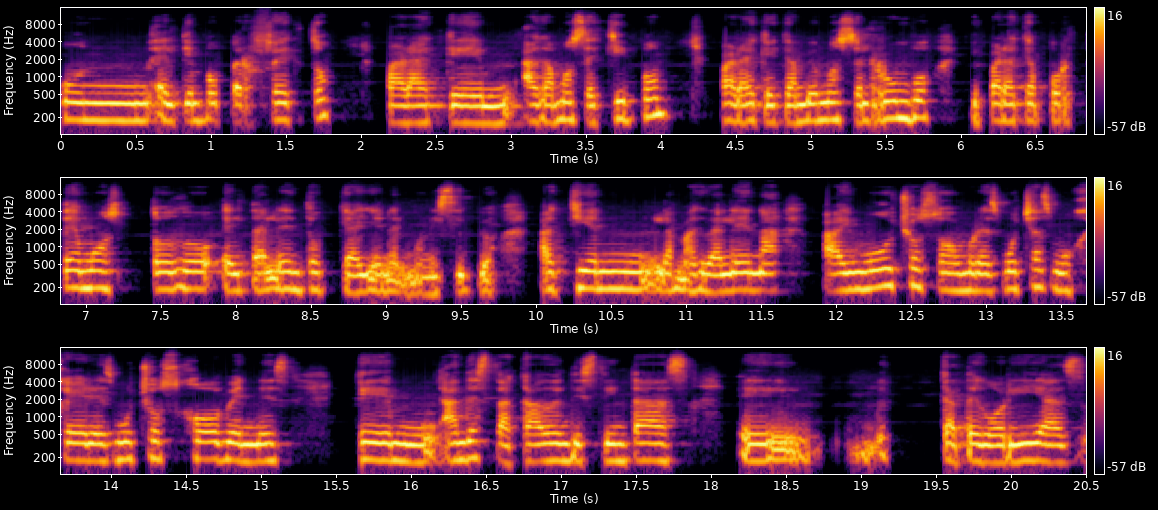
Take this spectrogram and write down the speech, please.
el tiempo perfecto para que hagamos equipo, para que cambiemos el rumbo y para que aportemos todo el talento que hay en el municipio. Aquí en La Magdalena hay muchos hombres, muchas mujeres, muchos jóvenes que mm, han destacado en distintas eh, categorías.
